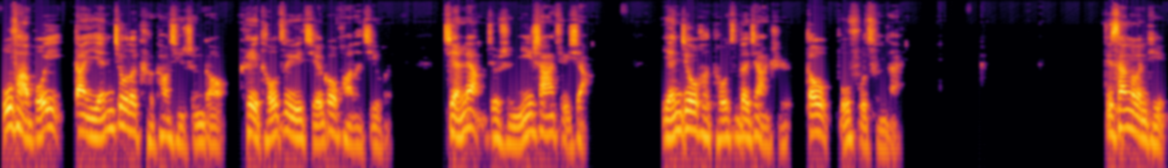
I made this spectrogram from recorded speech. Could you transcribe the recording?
无法博弈，但研究的可靠性升高，可以投资于结构化的机会。减量就是泥沙俱下，研究和投资的价值都不复存在。第三个问题。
